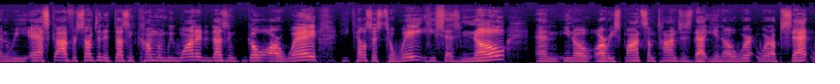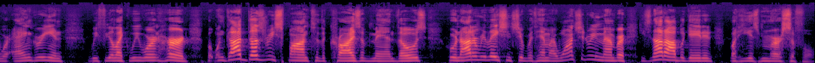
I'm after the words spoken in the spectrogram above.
and we ask God for something, it doesn't come when we want it, it doesn't go our way. He tells us to wait, He says no. And, you know, our response sometimes is that, you know, we're, we're upset, we're angry, and we feel like we weren't heard. But when God does respond to the cries of man, those who are not in relationship with Him, I want you to remember He's not obligated, but He is merciful.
